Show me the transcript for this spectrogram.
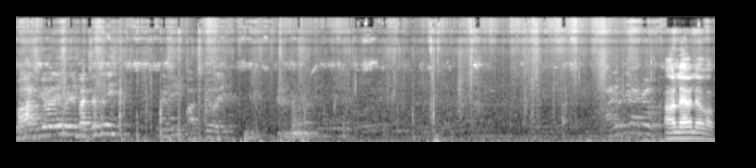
ਬਾਤ ਕੇ ਵਾਲੀ ਮੇਰੀ ਬੱਚਤ ਨਹੀਂ ਹਾਂਜੀ ਬਾਤ ਆ ਲੈ ਲੈ ਬਾਪ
